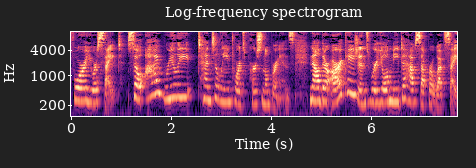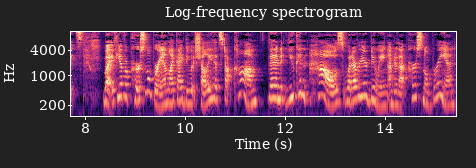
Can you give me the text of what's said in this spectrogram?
for your site. So I really tend to lean towards personal brands. Now, there are occasions where you'll need to have separate websites. But if you have a personal brand like I do at shelleyhitz.com, then you can house whatever you're doing under that personal brand.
